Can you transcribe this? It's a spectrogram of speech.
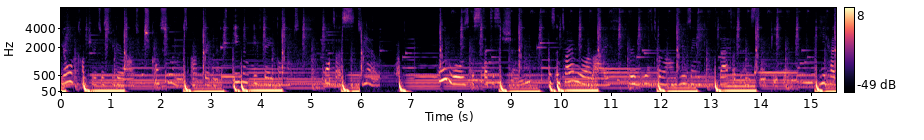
your computers figure out which consumers are pregnant, even if they don't want us to know? Pole was a statistician. His entire life revolved around using data to understand people. He had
